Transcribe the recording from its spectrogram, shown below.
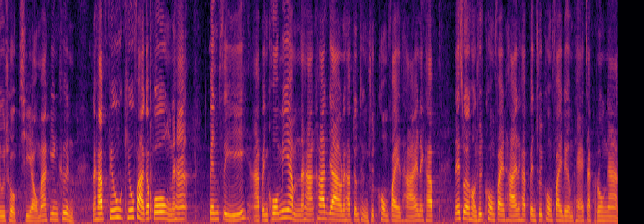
ดูโฉบเฉี่ยวมากยิ่งขึ้นนะครับฟิวคิ้วฝากระโปรงนะฮะเป็นสีอ่าเป็นโครเมียมนะฮะคาดยาวนะครับ จนถึงชุดโคมไฟท้ายนะครับในส่วนของชุดโคมไฟท้ายนะครับเป็นชุดโคมไฟเดิมแท้จากโรงงาน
